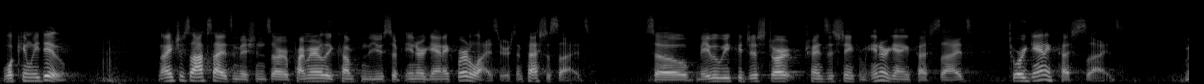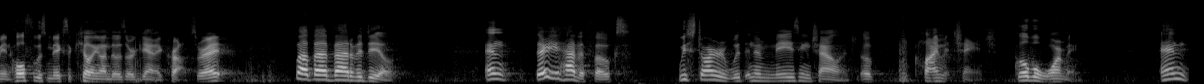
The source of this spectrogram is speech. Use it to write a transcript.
What can we do? Nitrous oxides emissions are primarily come from the use of inorganic fertilizers and pesticides. So maybe we could just start transitioning from inorganic pesticides to organic pesticides. I mean, Whole Foods makes a killing on those organic crops, right? It's not that bad of a deal. And there you have it, folks. We started with an amazing challenge of climate change, global warming. And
